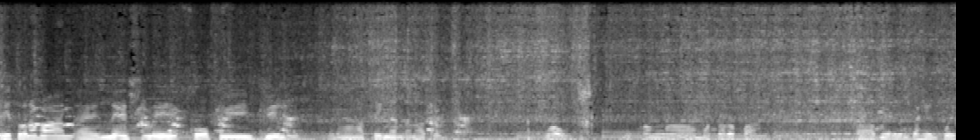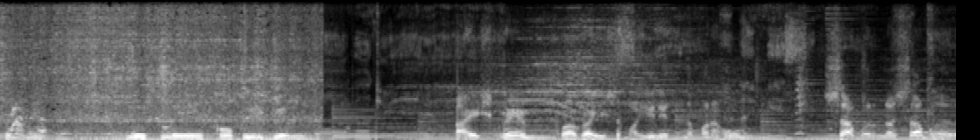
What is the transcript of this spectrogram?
Ito naman ay Nestle Coffee Jelly. Ano nga tingnan ka natin? Wow, mukhang ah, masarap pa. Uh, merindahin po ito mamaya. Nestle Coffee Jelly. Ice cream, bagay sa mainit na panahon. Summer na summer.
